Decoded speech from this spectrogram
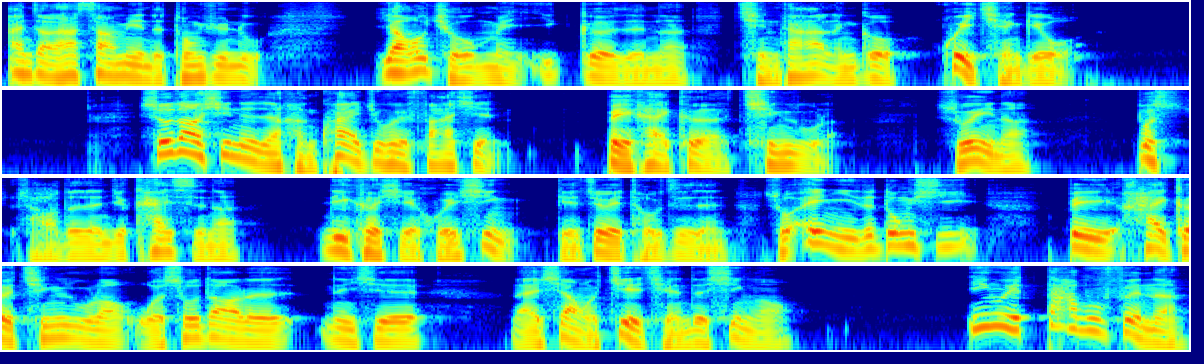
按照他上面的通讯录，要求每一个人呢，请他能够汇钱给我。收到信的人很快就会发现被骇客侵入了，所以呢，不少的人就开始呢，立刻写回信给这位投资人，说：“哎，你的东西被骇客侵入了，我收到了那些来向我借钱的信哦。”因为大部分呢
